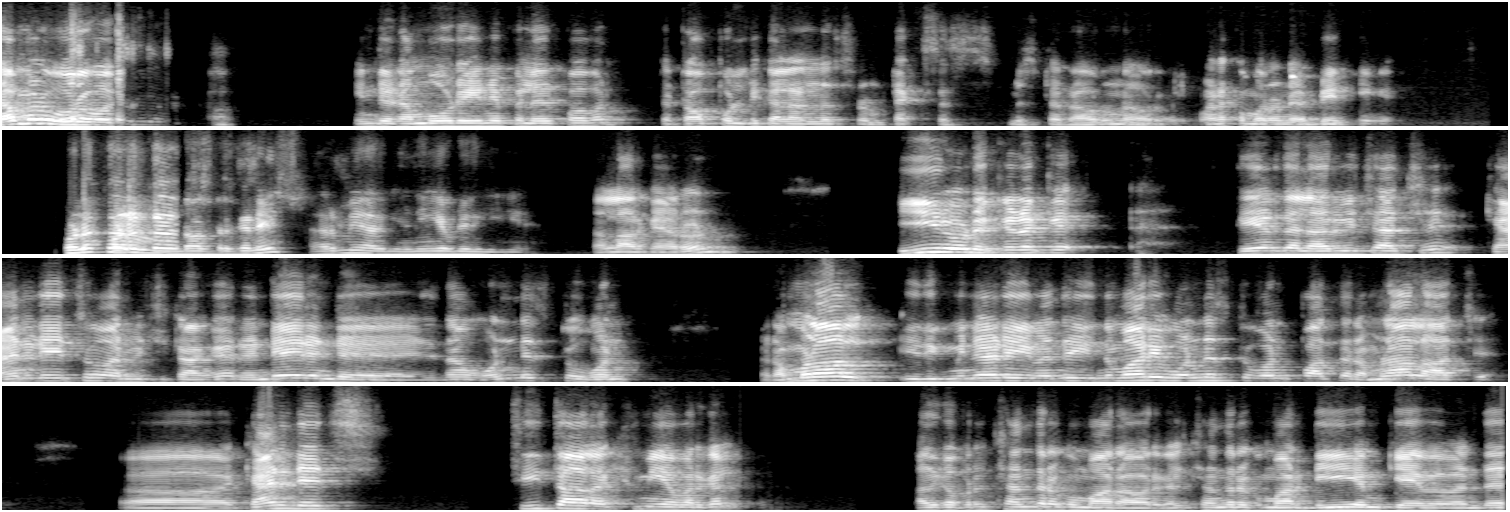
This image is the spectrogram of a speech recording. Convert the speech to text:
தமிழ் உறவு இன்று நம்மோடு இணைப்பில் இருப்பவர் the top political analyst from Texas mister Arun அவர்கள். வணக்கம் அருண் எப்படி இருக்கீங்க? வணக்கம் டாக்டர் கணேஷ். அருமையா இருக்கீங்க. நீங்க எப்படி இருக்கீங்க? நல்லா இருக்கேன் அருண். ஈரோடு கிழக்கு தேர்தல் அறிவிச்சாச்சு. கேண்டிடேட்ஸும் அறிவிச்சிட்டாங்க. ரெண்டே ரெண்டு இதுதான். ஒன் இஸ் டு ஒன் ரொம்ப நாள் இதுக்கு முன்னாடி வந்து இந்த மாதிரி ஒன் இஸ் டு ஒன் பார்த்து ரொம்ப நாள் ஆச்சு. கேண்டிடேட்ஸ் சீதா லட்சுமி அவர்கள் அதுக்கப்புறம் சந்திரகுமார் அவர்கள் சந்திரகுமார் டிஎம்கேவை வந்து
